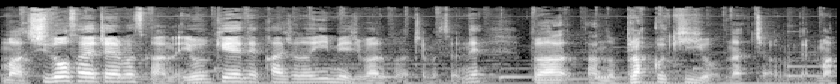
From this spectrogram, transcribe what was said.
まあ、指導されちゃいますからね。余計ね会社のイメージ悪くなっちゃいますよね。ブラあのブラック企業になっちゃうので、まあ、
